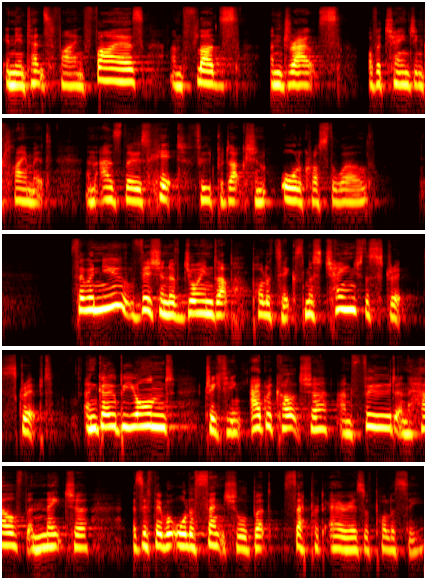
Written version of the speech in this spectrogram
in the intensifying fires and floods and droughts of a changing climate, and as those hit food production all across the world. So, a new vision of joined up politics must change the script and go beyond treating agriculture and food and health and nature as if they were all essential but separate areas of policy.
